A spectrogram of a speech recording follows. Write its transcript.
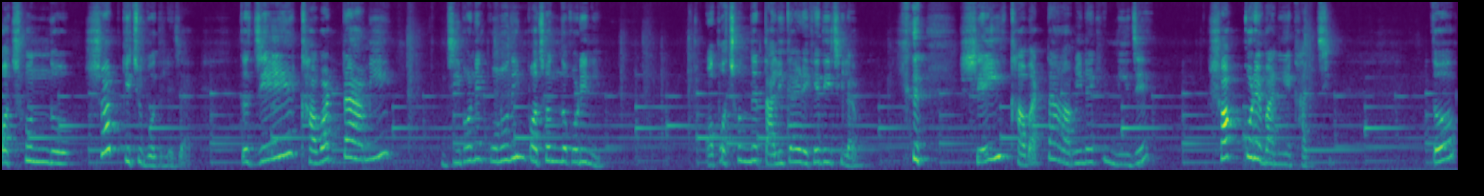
পছন্দ সব কিছু বদলে যায়। তো যে খাবারটা আমি জীবনে কোনোদিন পছন্দ করিনি, অপছন্দের তালিকায় রেখে দিয়েছিলাম সেই খাবারটা আমি নাকি নিজে শখ করে বানিয়ে খাচ্ছি। তো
